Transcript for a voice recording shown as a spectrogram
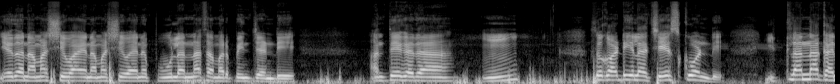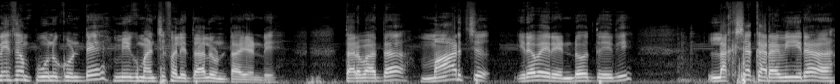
ఏదో నమ శివాయ నమ పూలన్నా సమర్పించండి. అంతే కదా? సో కాబట్టి ఇలా చేసుకోండి. ఇట్లన్నా కనీసం పూనుకుంటే మీకు మంచి ఫలితాలు ఉంటాయండి. తర్వాత మార్చ్ ఇరవై రెండో తేదీ లక్ష కరవీర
